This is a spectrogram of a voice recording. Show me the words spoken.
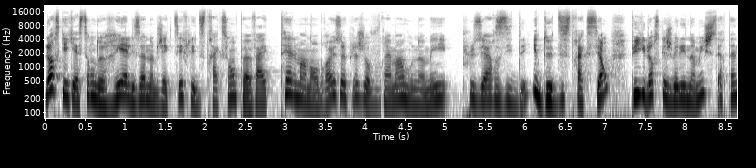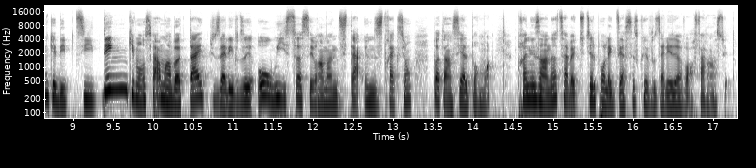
Lorsqu'il est question de réaliser un objectif, les distractions peuvent être tellement nombreuses. Là, je vais vraiment vous nommer plusieurs idées de distractions. Puis lorsque je vais les nommer, je suis certaine que des petits ding qui vont se faire dans votre tête, puis vous allez vous dire Oh oui, ça, c'est vraiment une, distraction potentielle pour moi. Prenez-en note, ça va être utile pour l'exercice que vous allez devoir faire ensuite.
